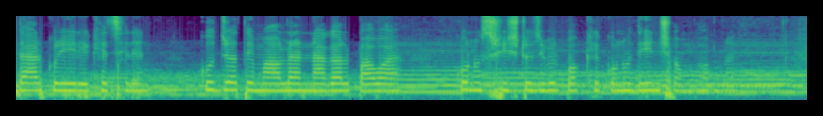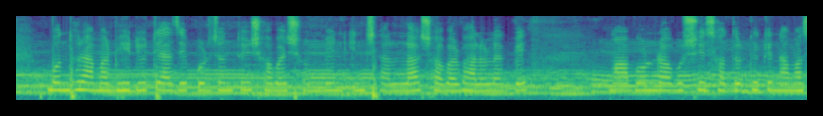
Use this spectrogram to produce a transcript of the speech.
দাঁড় করিয়ে রেখেছিলেন। কুদরতে মাওলার নাগাল পাওয়া কোনো সৃষ্ট জীবের পক্ষে কোনো দিন সম্ভব নয়। বন্ধুরা, আমার ভিডিওটি আজ এ পর্যন্তই। সবাই শুনবেন। ইনশাল্লাহ সবার ভালো লাগবে। মা বোনরা অবশ্যই সতর ঢেকে নামাজ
